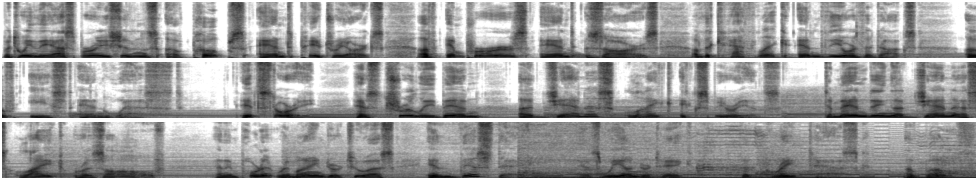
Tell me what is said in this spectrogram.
between the aspirations of popes and patriarchs, of emperors and czars, of the Catholic and the Orthodox, of East and West. Its story has truly been a Janus like experience, demanding a Janus like resolve, an important reminder to us in this day as we undertake the great task of both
